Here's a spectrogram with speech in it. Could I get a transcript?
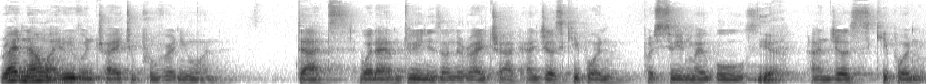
right now I don't even try to prove anyone that what I am doing is on the right track. I just keep on pursuing my goals Yeah. and just keep on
